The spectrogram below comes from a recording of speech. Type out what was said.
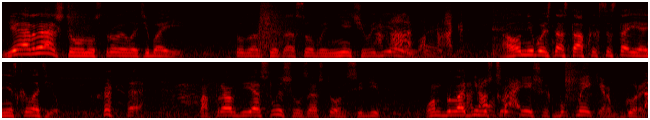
Я рад, что он устроил эти бои. Тут вообще-то особо нечего делать, знаешь. А он, небось, на ставках состояние сколотил. По правде, я слышал, за что он сидит. Он был одним из крупнейших букмекеров в городе.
